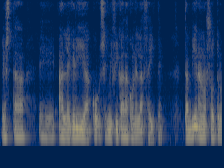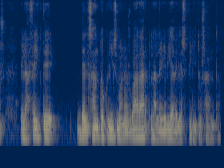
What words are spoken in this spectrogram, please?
esta eh, alegría significada con el aceite. También a nosotros el aceite del Santo Crisma nos va a dar la alegría del Espíritu Santo.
